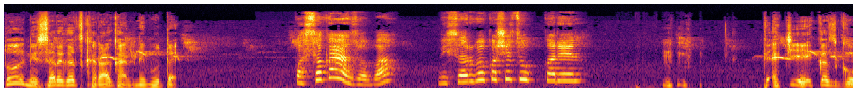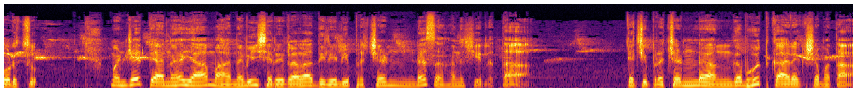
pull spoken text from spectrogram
तो निसर्गच खरा कारणीभूत आहे. कसं काय आजोबा? निसर्ग कशी चूक करेल? त्याची एकच गोड चूक. म्हणजे त्यानं या मानवी शरीराला दिलेली प्रचंड सहनशीलता त्याची प्रचंड अंगभूत कार्यक्षमता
